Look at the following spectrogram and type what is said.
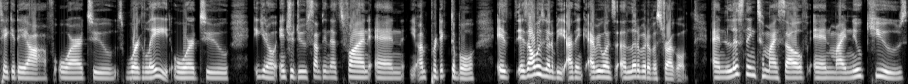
take a day off or to work late or to you know introduce something that's fun and unpredictable is is always going to be i think everyone's a little bit of a struggle. And listening to myself and my new cues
